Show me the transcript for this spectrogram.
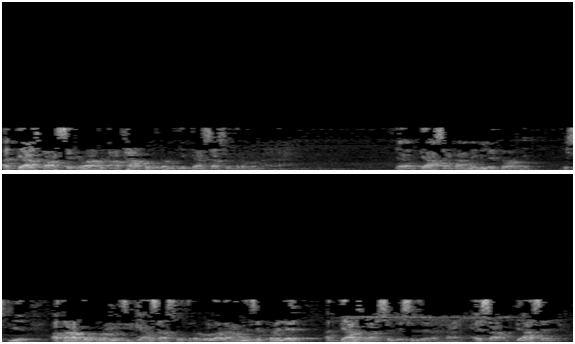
अध्यास भाष्य के बाद में ब्रह्म जिज्ञासा सूत्र बनाया है। अध्यास हटाने के लिए तो है इसलिए अथातो ब्रह्म जिज्ञासा सूत्र को लगाने से पहले अध्यास भाष्य भी इसलिए रखा है। ऐसा अभ्यास है।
